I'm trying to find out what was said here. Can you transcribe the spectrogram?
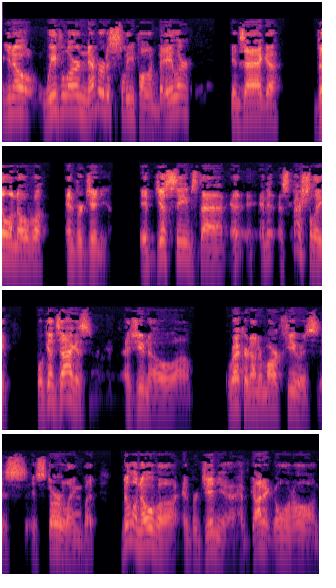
you know we've learned never to sleep on Baylor, Gonzaga, Villanova, and Virginia. It just seems that, and especially, well, Gonzaga's, as you know, uh, record under Mark Few is, is, is sterling, but Villanova and Virginia have got it going on.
